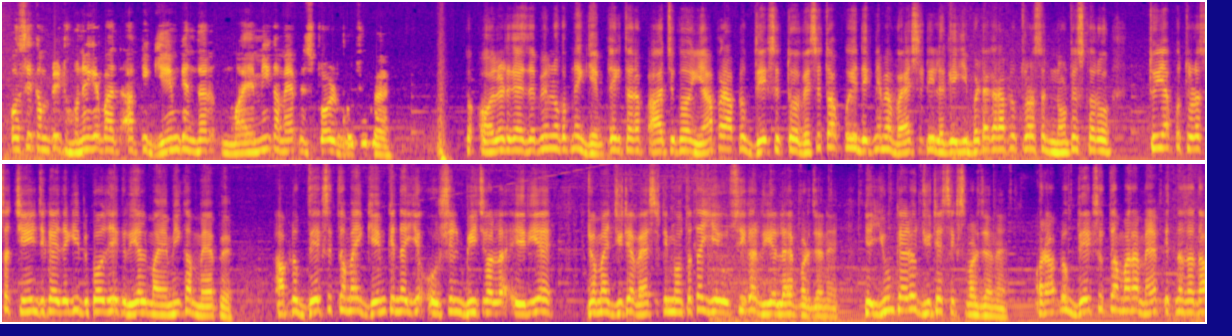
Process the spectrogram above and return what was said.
और उसे कंप्लीट होने के बाद आपकी गेम के अंदर मायमी का मैप इंस्टॉल्ड हो चुका है। तो ऑलरेडी गाइस अभी हम लोग अपने गेम प्ले की तरफ़ आ चुके हैं यहाँ पर आप लोग देख सकते हो। वैसे तो आपको ये देखने में वाइस सिटी लगेगी बट अगर आप लोग थोड़ा सा नोटिस करो तो ये आपको थोड़ा सा चेंज दिखाई देगी बिकॉज़ एक रियल मायमी का मैप है। आप लोग देख सकते हो हमारे गेम के अंदर ये ओशन बीच वाला एरिया है, जो हमारे जीटे वेस्ट सिटी में होता था, ये उसी का रियल लाइफ वर्जन है। ये यूँ कह लो जीटे सिक्स वर्जन है। और आप लोग देख सकते हो हमारा मैप कितना ज़्यादा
